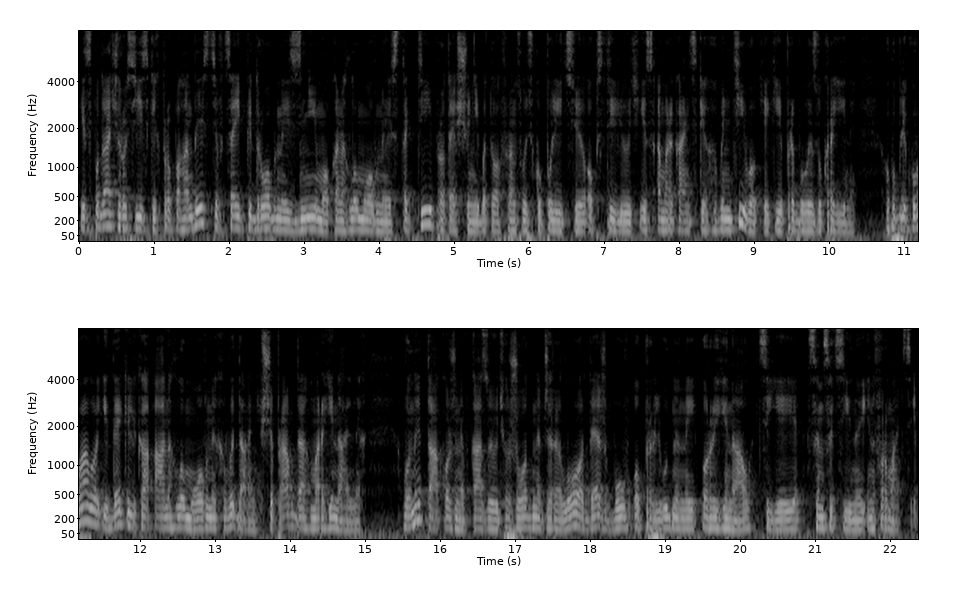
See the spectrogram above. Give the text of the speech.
Із подачі російських пропагандистів цей підробний знімок англомовної статті про те, що нібито французьку поліцію обстрілюють із американських гвинтівок, які прибули з України, опублікувало і декілька англомовних видань, щоправда, маргінальних. Вони також не вказують жодне джерело, де ж був оприлюднений оригінал цієї сенсаційної інформації.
